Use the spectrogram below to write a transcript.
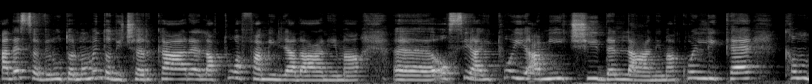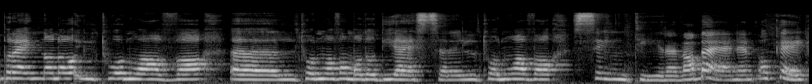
adesso è venuto il momento di cercare la tua famiglia d'anima eh, ossia i tuoi amici dell'anima quelli che comprendono il tuo nuovo eh, il tuo nuovo modo di essere il tuo nuovo sentire. Va bene ok? Eh,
